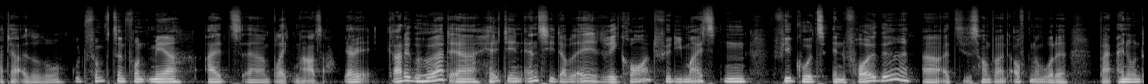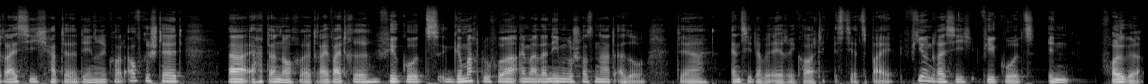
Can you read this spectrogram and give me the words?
hat er also so gut 15 Pfund mehr als äh, Blake Maser. Ja, gerade gehört, er hält den NCAA-Rekord für die meisten Vielcodes in Folge. Äh, als dieses Soundbite aufgenommen wurde, bei 31 hat er den Rekord aufgestellt. Äh, er hat dann noch äh, drei weitere Vielcodes gemacht, bevor er einmal daneben geschossen hat. Also der NCAA-Rekord ist jetzt bei 34 Vielcodes in Folge.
